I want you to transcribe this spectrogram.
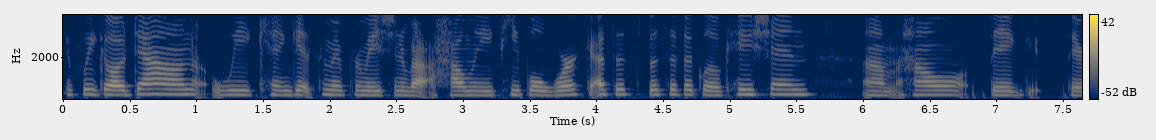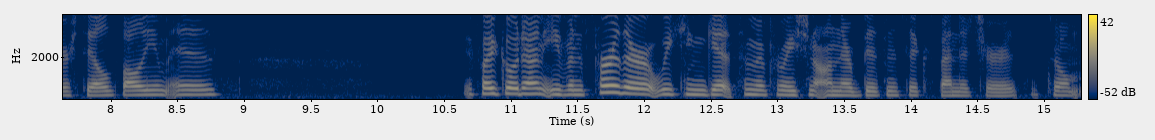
If we go down, we can get some information about how many people work at this specific location, um, how big their sales volume is. If I go down even further, we can get some information on their business expenditures. So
